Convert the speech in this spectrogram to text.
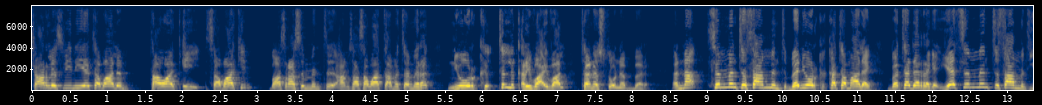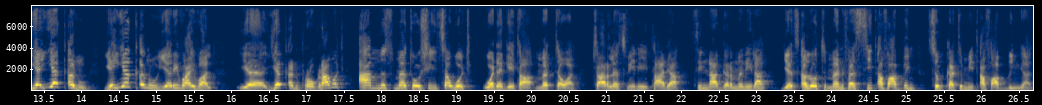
ቻርልስ ፊኒ የተባለም ታዋቂ ሰባኪም በ1857 ዓ ም ኒውዮርክ ትልቅ revival ተነስቶ ነበረ እና ስምንት ሳምንት በኒውዮርክ ከተማ ላይ በተደረገ የስምንት ሳምንት የየቀኑ የየቀኑ የሪቫይቫል የየቀን ፕሮግራሞች አምስት መቶ ሺህ ሰዎች ወደ ጌታ መጥተዋል። ቻርለስ ፊኒ ታዲያ ሲናገር ምን ይላል? የጸሎት መንፈስ ሲጠፋብኝ ስብከትም ይጠፋብኛል።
